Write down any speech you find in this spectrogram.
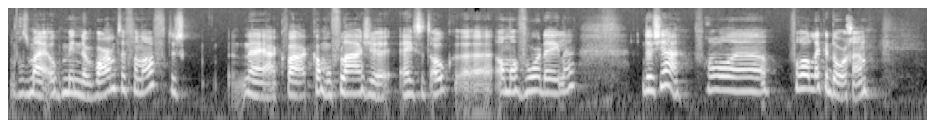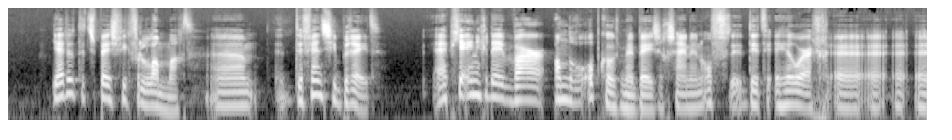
volgens mij ook minder warmte vanaf. Dus nou ja, qua camouflage heeft het ook allemaal voordelen. Dus ja, vooral, vooral lekker doorgaan. Jij doet het specifiek voor de landmacht. Uh, defensie breed. Heb je enig idee waar andere opkoos mee bezig zijn en of dit heel erg uh,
